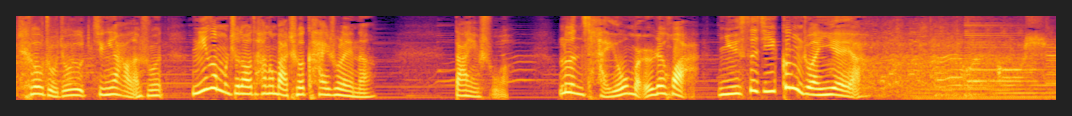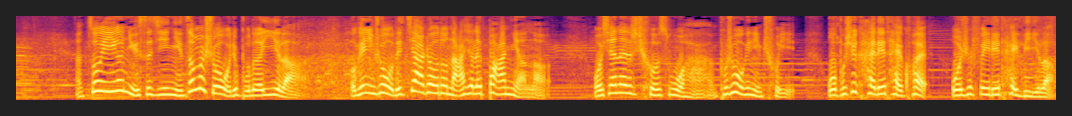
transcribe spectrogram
车主就惊讶了，说：“你怎么知道他能把车开出来呢？”大爷说：“论踩油门的话，女司机更专业呀。”啊，作为一个女司机，你这么说我就不乐意了。我跟你说，我的驾照都拿下来八年了，我现在的车速哈，不是我跟你吹，我不是开的太快，我是飞的太低了。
